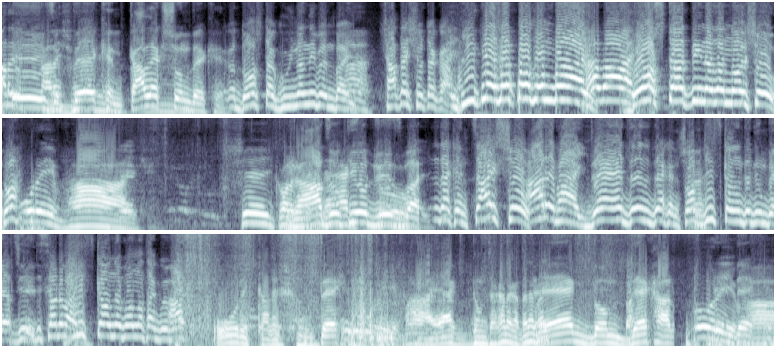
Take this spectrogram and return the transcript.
আরে collection দেখেন। কালেকশন দেখেন। দশটা গুইনা নিবেন ভাই হ্যাঁ। সাতাইশো টাকা। ইতিহাসে প্রথম ভাই। হ্যাঁ ভাই। দশটা তিন হাজার নয়শো। ওরে ভাই। সেই collection, রাজকীয় ড্রেস ভাই। দেখেন চারশো। আরে ভাই দেখেন সব ডিসকাউন্টে দিন ভাই ভাই? ডিসকাউন্টে বন্ধ থাকবে ভাই। ওরে কালেকশন দেখ। ওরে ভাই একদম জায়গা না কথা না ভাই। একদম দেখার। ওরে দেখেন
